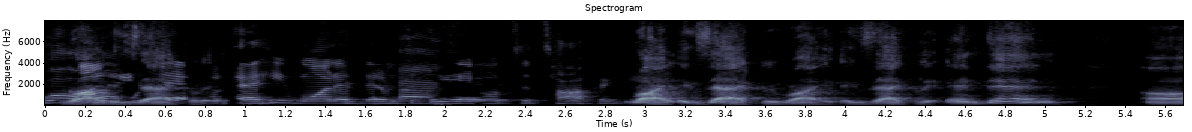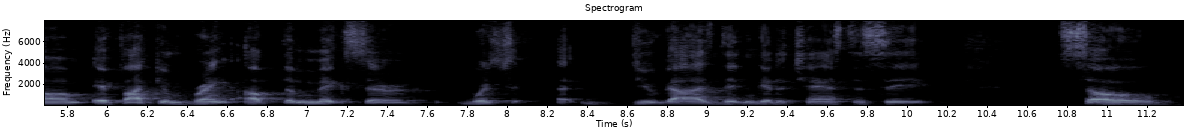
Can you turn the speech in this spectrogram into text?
Well, Right, All he exactly. said was that he wanted them to be able to talk again. Right, exactly, right, exactly. And then um, if I can bring up the mixer, which uh, you guys didn't get a chance to see, so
